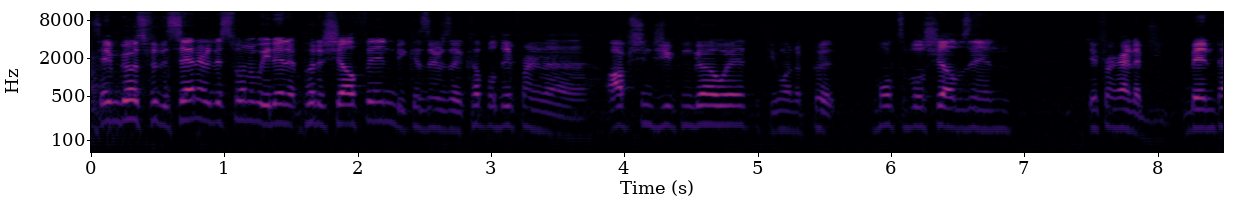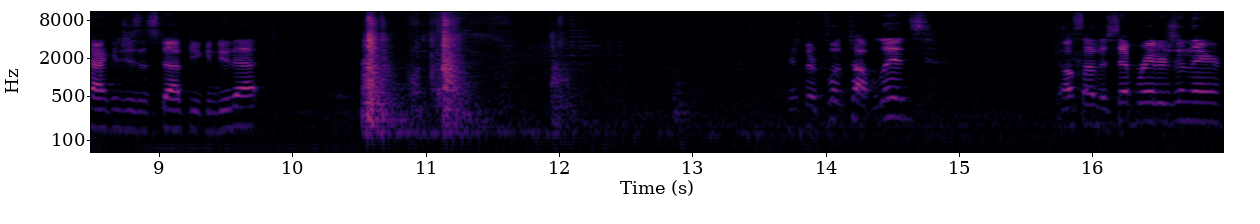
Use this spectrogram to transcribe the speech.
Same goes for the center. This one we didn't put a shelf in because there's a couple different uh, options you can go with. If you want to put multiple shelves in, different kind of bin packages and stuff, you can do that. Here's their flip-top lids. They also have the separators in there.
